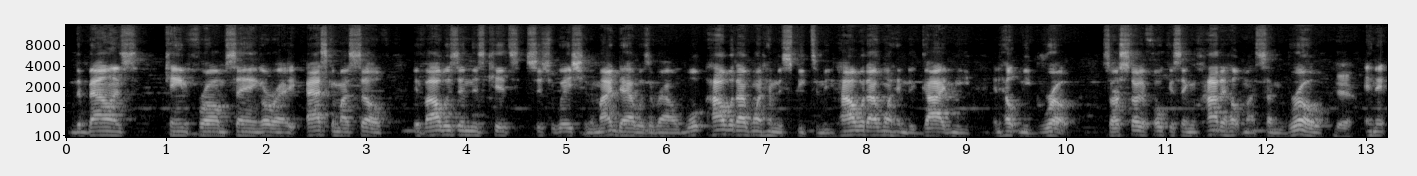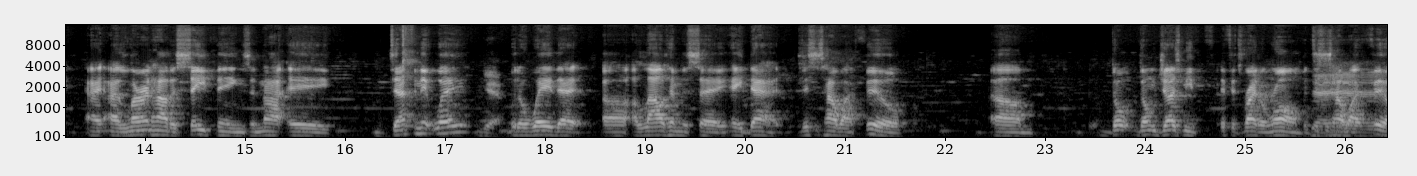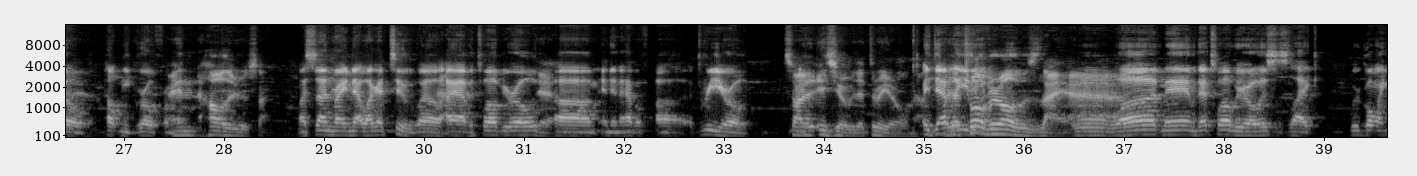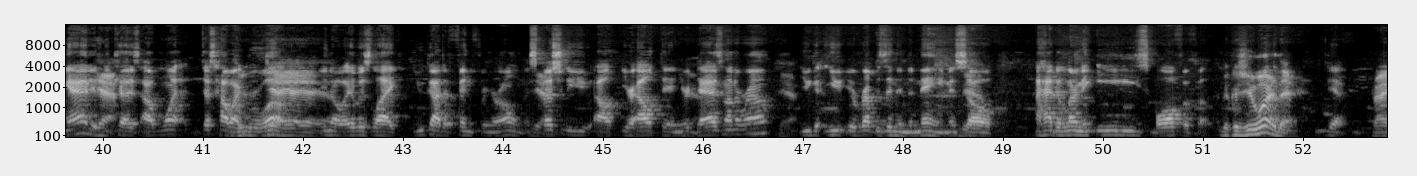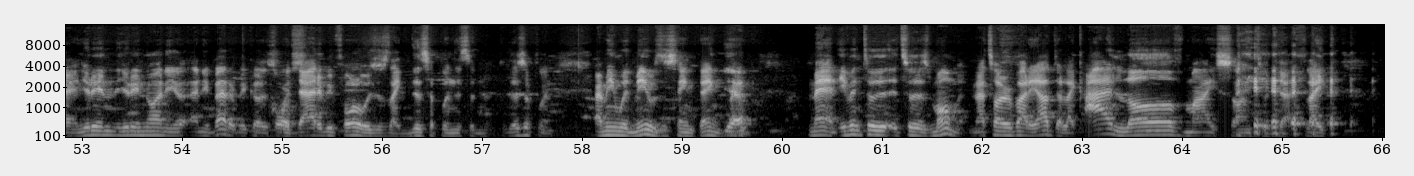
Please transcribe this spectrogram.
The balance came from saying, all right, asking myself, if I was in this kid's situation and my dad was around, well, how would I want him to speak to me? How would I want him to guide me and help me grow? So I started focusing on how to help my son grow. Yeah. And it, I, I learned how to say things in not a definite way, Yeah. but a way that uh, allowed him to say, "Hey, Dad, this is how I feel. Um, don't don't judge me if it's right or wrong, but this is how Yeah, I yeah, feel. yeah. Help me grow from it." And how old is your son? My son right now, well, I got two. Well, Yeah. I have a 12 year old, um, and then I have a, a three year old. So it's easier with a three year old now. It definitely the twelve year old was like, ah, what man? That 12 year old, is like we're going at it Yeah. because I want that's how I grew yeah, up. yeah, yeah, yeah. You know, it was like you got to fend for your own, especially you out you're out there and your Yeah. dad's not around. Yeah. You get you, you're representing the name, and so I had to learn to ease off of it. because you were there. Yeah. Right. And you didn't you didn't know any any better because with daddy before it was just like discipline, discipline, discipline. I mean, with me it was the same thing. Yeah. Like, man, even to to this moment, and I tell everybody out there, like I love my son to death. Like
